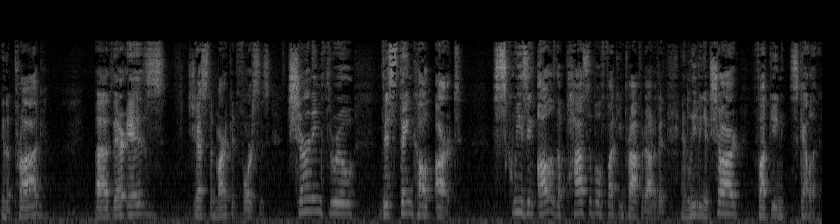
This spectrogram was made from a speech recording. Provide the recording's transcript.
in a Prague. Uh, there is just the market forces churning through this thing called art, squeezing all of the possible fucking profit out of it and leaving a charred fucking skeleton.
